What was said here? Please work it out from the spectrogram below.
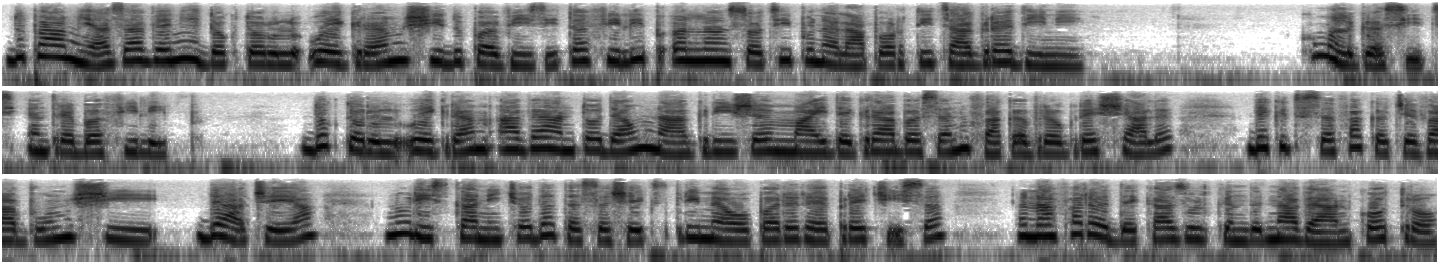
După amiaza veni doctorul Uigram și după vizită Filip îl însoți până la portița grădinii. Cum îl găsiți?" întrebă Filip. Doctorul Uigram avea întotdeauna grijă mai degrabă să nu facă vreo greșeală decât să facă ceva bun și, de aceea, nu risca niciodată să-și exprime o părere precisă, în afară de cazul când n-avea încotro.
